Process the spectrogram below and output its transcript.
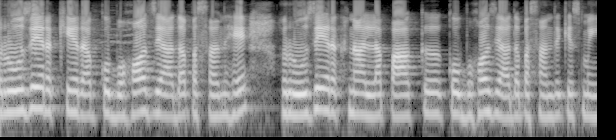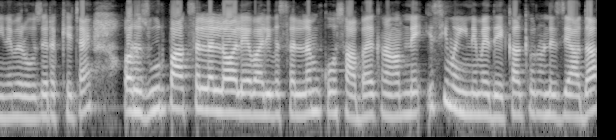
रोज़े रखें, रब को बहुत ज़्यादा पसंद है। रोज़े रखना अल्लाह को बहुत ज़्यादा पसंद है कि इस महीने में रोज़े रखे जाएँ। और हजूर पाक सल्लल्लाहु अलैहि वसल्लम को सबक राम ने इसी महीने में देखा कि उन्होंने ज़्यादा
